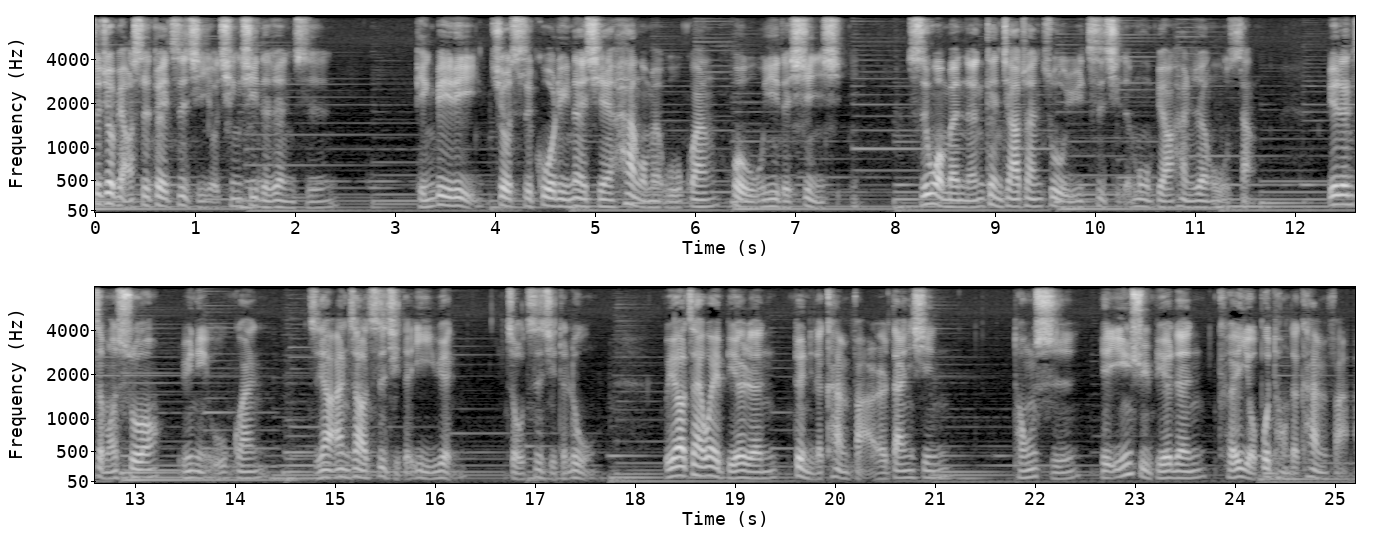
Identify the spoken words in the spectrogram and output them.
这就表示对自己有清晰的认知。屏蔽力就是过滤那些和我们无关或无益的信息，使我们能更加专注于自己的目标和任务上。别人怎么说与你无关，只要按照自己的意愿走自己的路，不要再为别人对你的看法而担心。同时，也允许别人可以有不同的看法。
